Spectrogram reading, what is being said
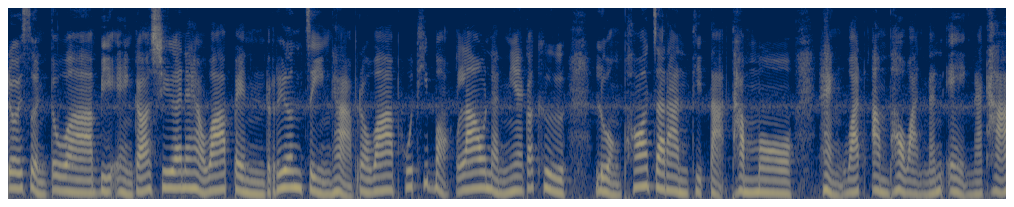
โดยส่วนตัวบีเองก็เชื่อนะคะว่าเป็นเรื่องจริงค่ะ เพราะว่าผู้ที่บอกเล่านั้นเนี่ยก็คือหลวงพ่อจรันทิตะธรรมโม แห่งวัดอัมพวันนั่นเองนะคะ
